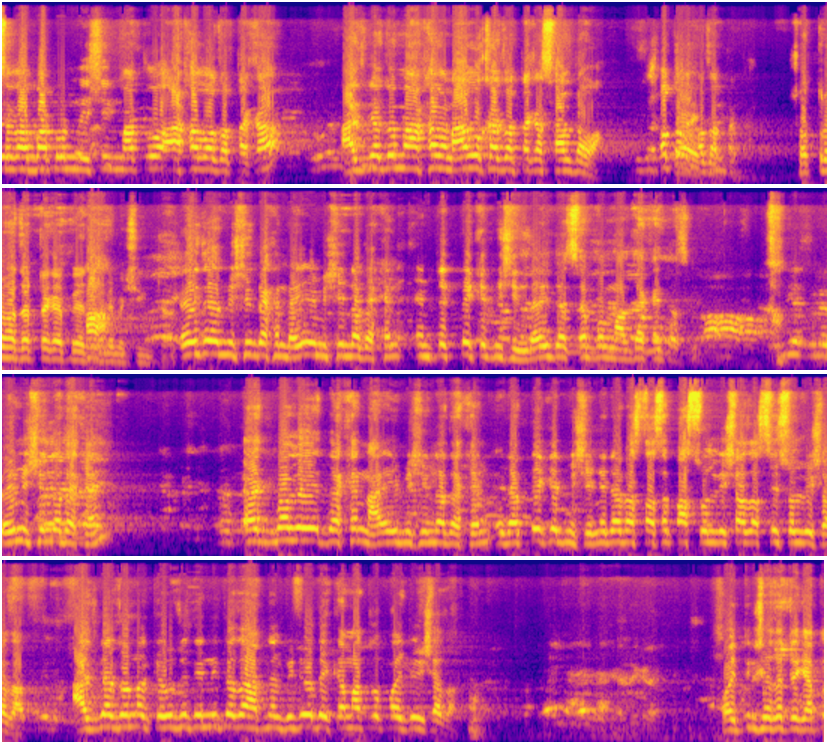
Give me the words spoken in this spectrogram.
সেলার বাটন মেশিন মাত্র আঠারো হাজার টাকা। আজকের জন্য আঠারো আরও হাজার টাকা সাল দেওয়া। সতেরো হাজার টাকা। সতেরো হাজার টাকা পেয়ে যাবেন হ্যাঁ। মেশিনটা। এই যে মেশিন দেখেন ভাই এই মেশিনটা দেখেন এনটেক প্যাকেট মেশিনটা এই যে স্যাম্পল মাল দেখাইতেছে। এই মেশিনটা দেখেন। একবারে দেখেন না এই মেশিনটা দেখেন এটা প্যাকেট মেশিন এটা ব্যস্ত আছে পাঁচচল্লিশ হাজার ছেচল্লিশ হাজার। আজকের জন্য কেউ যদি নিতে যায় আপনার ভিডিও দেখে মাত্র পঁয়ত্রিশ হাজার। পঁয়ত্রিশ হাজার টাকা এত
